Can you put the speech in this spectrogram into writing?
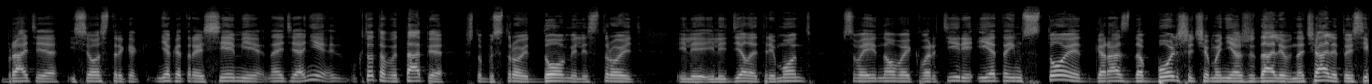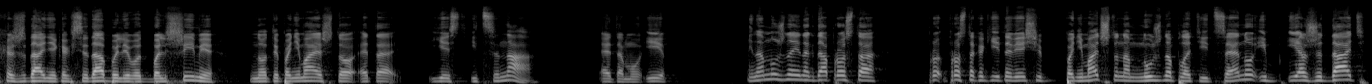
братья и сестры, как некоторые семьи, знаете, они, кто-то в этапе, чтобы строить дом или строить, или, или делать ремонт в своей новой квартире, и это им стоит гораздо больше, чем они ожидали в начале, то есть их ожидания, как всегда, были вот большими, но ты понимаешь, что это есть и цена этому, и, и нам нужно иногда просто, просто какие-то вещи понимать, что нам нужно платить цену и, и ожидать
